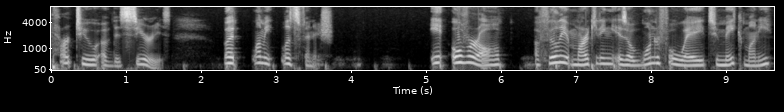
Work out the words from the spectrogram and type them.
part two of this series. But let me let's finish. It overall, affiliate marketing is a wonderful way to make money.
